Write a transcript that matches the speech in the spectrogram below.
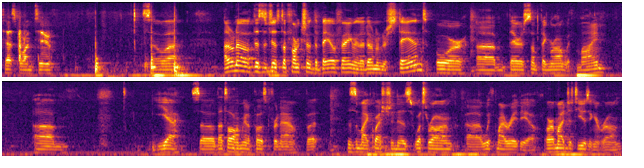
Test one, two. So uh, I don't know if this is just a function of the Baofeng that I don't understand, or um, there is something wrong with mine. Um, yeah, so that's all I'm going to post for now. But this is my question: is what's wrong uh, with my radio, or am I just using it wrong?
